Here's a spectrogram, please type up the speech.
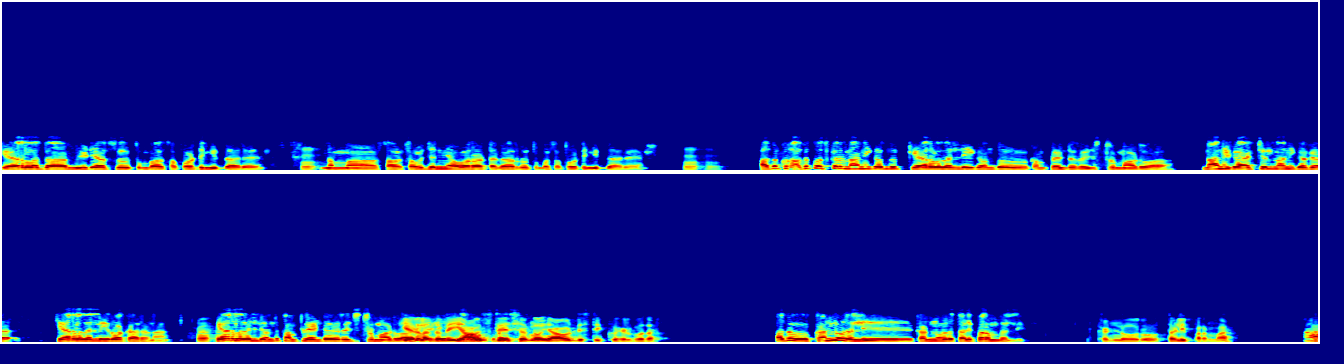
ಕೇರಳದ ಮೀಡಿಯಾಸ್ ತುಂಬಾ ಸಪೋರ್ಟಿಂಗ್ ಇದ್ದಾರೆ. ಹ್ಮ್. ನಮ್ಮ ಸ- ಸೌಜನ್ಯ ಹೋರಾಟಗಾರರು ತುಂಬಾ ಸಪೋರ್ಟಿಂಗ್ ಇದ್ದಾರೆ. ಹ್ಮ್ ಹ್ಮ್. ಅದಕ್ಕೂ ಅದಕ್ಕೋಸ್ಕರ ನಾನೀಗ ಒಂದು ಕೇರಳದಲ್ಲಿ ಈಗ ಒಂದು ಕಂಪ್ಲೇಂಟ್ ರಿಜಿಸ್ಟರ್ ಮಾಡುವ. ನಾನೀಗ ಆಕ್ಚುಲಿ ನಾನೀಗ ಕೇರಳದಲ್ಲಿ ಇರುವ ಕಾರಣ ಹಾ, ಹಾ. ಕೇರಳದಲ್ಲಿ ಒಂದು ಕಂಪ್ಲೇಂಟ್ ರಿಜಿಸ್ಟರ್ ಮಾಡುವ ಅಂತ ಕೇರಳದಲ್ಲಿ ಯಾವ. ಸ್ಟೇಷನ್ ಯಾವ ಡಿಸ್ಟಿಕ್ ಹೇಳ್ಬೋದಾ ಅದು ಕಣ್ಣೂರಲ್ಲಿ ಕಣ್ಣೂರು ತಳಿಪರಂಬಲ್ಲಿ ಕಣ್ಣೂರು ತಳಿಪರಂಬ ಹಾ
